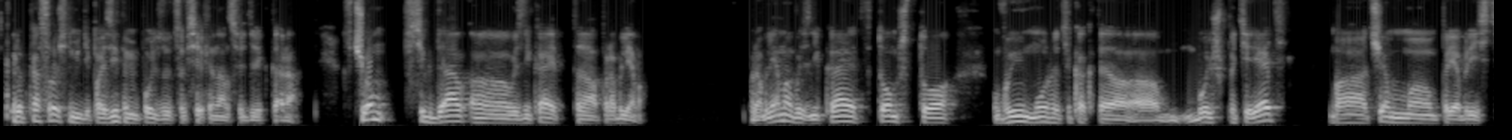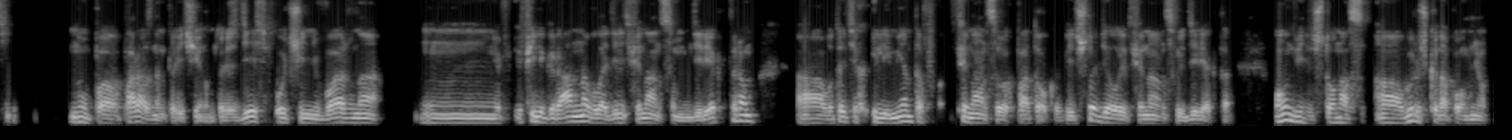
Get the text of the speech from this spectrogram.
краткосрочными депозитами пользуются все финансовые директора. В чем всегда э, возникает проблема? Проблема возникает в том, что вы можете как-то больше потерять, чем приобрести ну, по, по разным причинам. То есть здесь очень важно филигранно владеть финансовым директором а, вот этих элементов финансовых потоков. Ведь что делает финансовый директор? Он видит, что у нас а, выручка, напомню,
